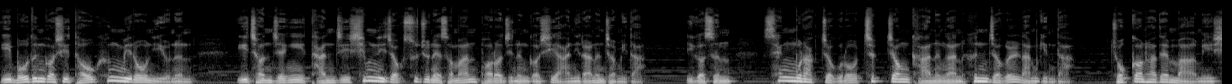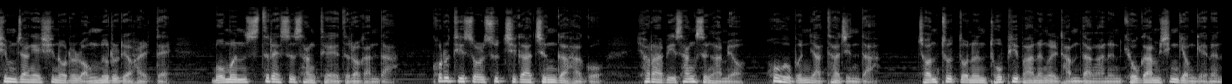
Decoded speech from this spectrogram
이 모든 것이 더욱 흥미로운 이유는 이 전쟁이 단지 심리적 수준에서만 벌어지는 것이 아니라는 점이다. 이것은 생물학적으로 측정 가능한 흔적을 남긴다. 조건화된 마음이 심장의 신호를 억누르려 할 때 몸은 스트레스 상태에 들어간다. 코르티솔 수치가 증가하고 혈압이 상승하며 호흡은 얕아진다. 전투 또는 도피 반응을 담당하는 교감 신경계는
